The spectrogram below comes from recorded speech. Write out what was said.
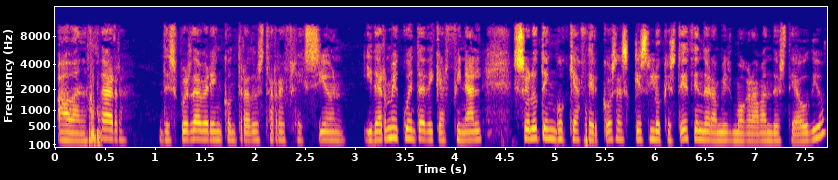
avanzar después de haber encontrado esta reflexión y darme cuenta de que al final solo tengo que hacer cosas, que es lo que estoy haciendo ahora mismo grabando este audio,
